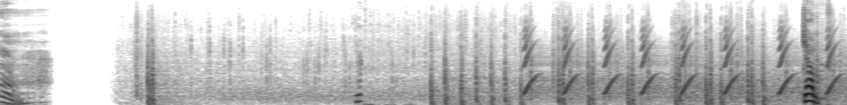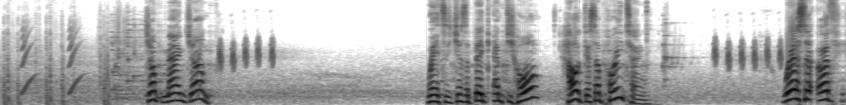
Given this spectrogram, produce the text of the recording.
Eh. Jump! Jump, man, jump! Wait, it's just a big empty hole? How disappointing! Where's the Earth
